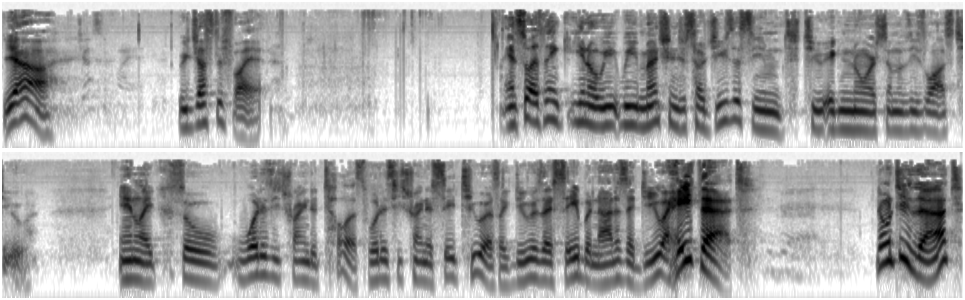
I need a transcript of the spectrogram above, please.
Yeah. We justify it. And so I think, you know, we, we mentioned just how Jesus seemed to ignore some of these laws too. And like, so what is he trying to tell us? What is he trying to say to us? Like, do as I say, but not as I do? I hate that. Don't do that.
